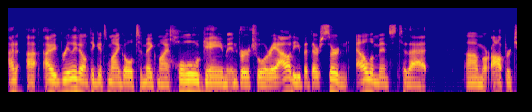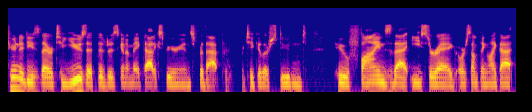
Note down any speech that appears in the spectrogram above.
I, I, I really don't think it's my goal to make my whole game in virtual reality, but there's certain elements to that um, or opportunities there to use it that is going to make that experience for that particular student who finds that Easter egg or something like that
